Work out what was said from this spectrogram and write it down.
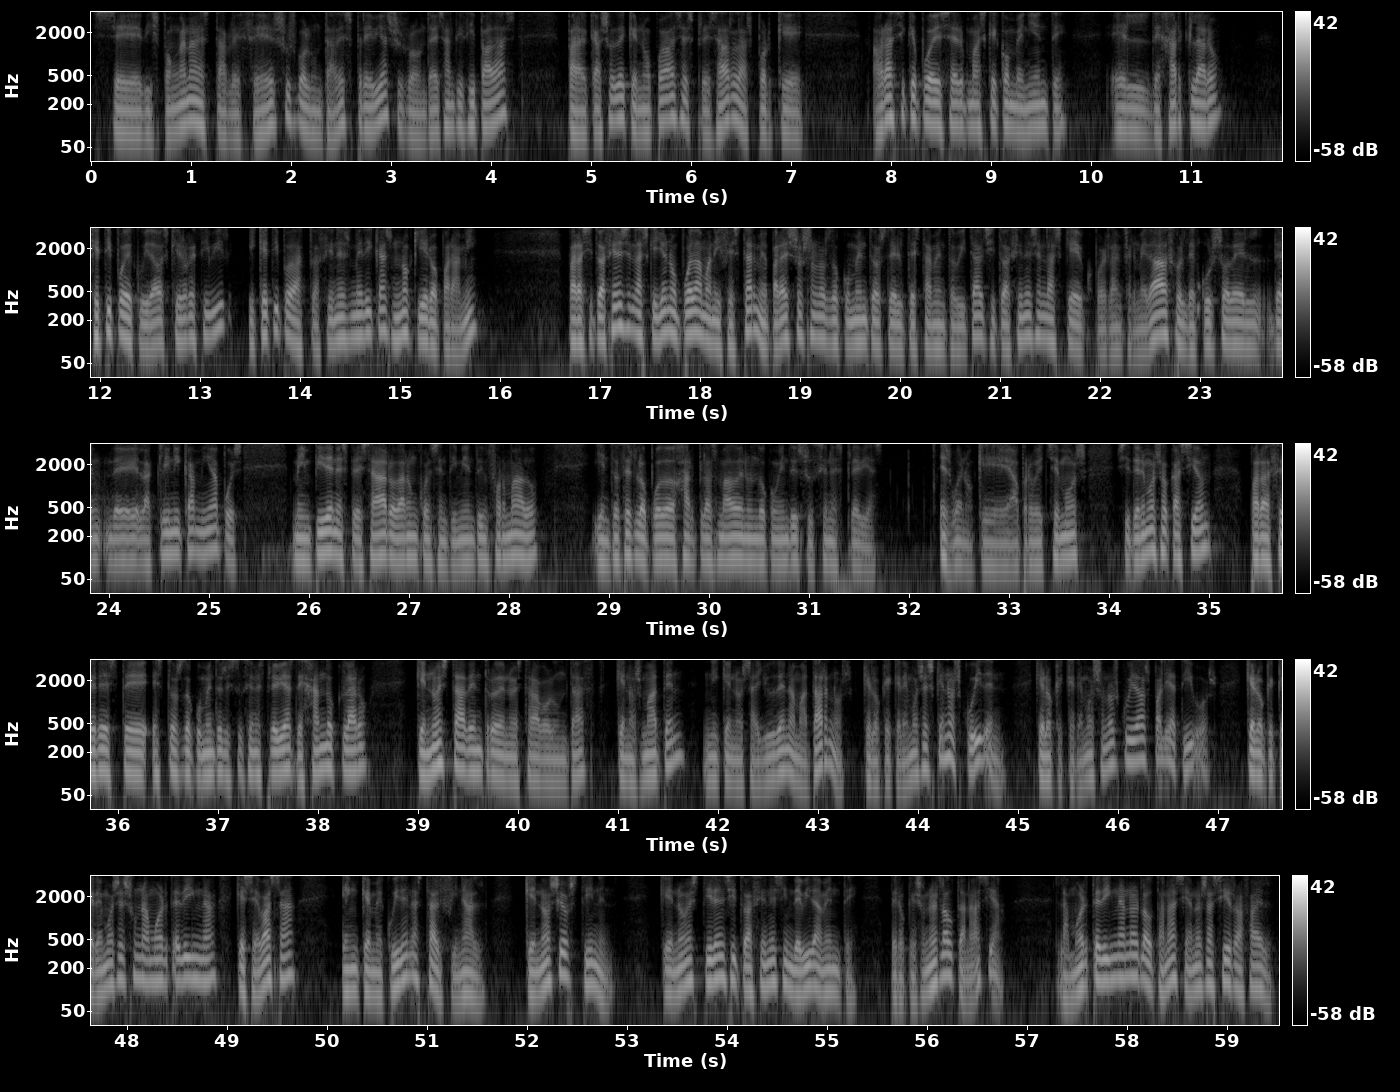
se dispongan a establecer sus voluntades previas, sus voluntades anticipadas, para el caso de que no puedas expresarlas, porque ahora sí que puede ser más que conveniente el dejar claro qué tipo de cuidados quiero recibir y qué tipo de actuaciones médicas no quiero para mí. Para situaciones en las que yo no pueda manifestarme, para eso son los documentos del testamento vital, situaciones en las que pues la enfermedad o el decurso de la clínica mía pues me impiden expresar o dar un consentimiento informado y entonces lo puedo dejar plasmado en un documento de instrucciones previas. Es bueno que aprovechemos, si tenemos ocasión, para hacer este, estos documentos de instrucciones previas, dejando claro que no está dentro de nuestra voluntad que nos maten ni que nos ayuden a matarnos, que lo que queremos es que nos cuiden, que lo que queremos son los cuidados paliativos, que lo que queremos es una muerte digna que se basa en que me cuiden hasta el final, que no se obstinen, que no estiren situaciones indebidamente, pero que eso no es la eutanasia. La muerte digna no es la eutanasia, ¿no es así, Rafael?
